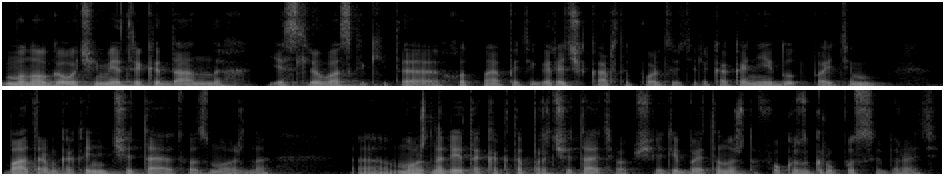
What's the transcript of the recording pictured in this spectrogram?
много очень метрик и данных, есть ли у вас какие-то ходмэпы, эти горячие карты пользователей, как они идут по этим баттерам, как они читают, возможно, э, можно ли это как-то прочитать вообще, либо это нужно фокус-группу собирать?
